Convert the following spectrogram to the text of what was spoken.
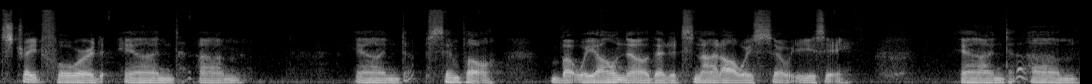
straightforward and um, and simple, but we all know that it's not always so easy, and um,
